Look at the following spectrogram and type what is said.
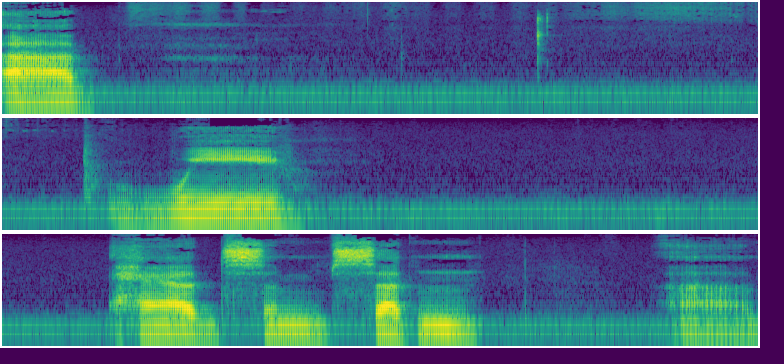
Uh, we had some sudden uh,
